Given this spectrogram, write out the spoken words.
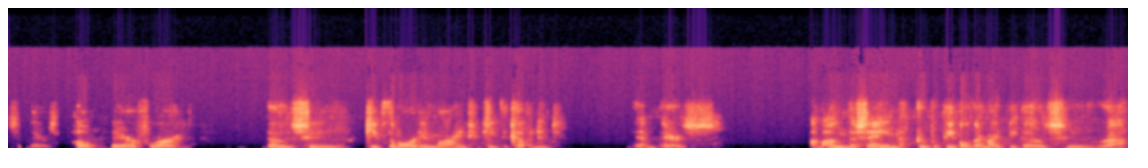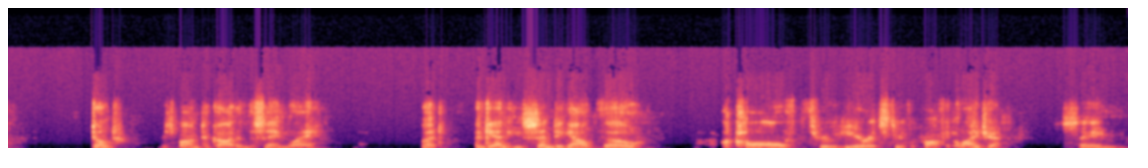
So there's hope there for those who keep the Lord in mind, who keep the covenant. Then there's among the same group of people, there might be those who uh, don't respond to God in the same way. But again, he's sending out, though, a call through here, it's through the prophet Elijah, saying,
